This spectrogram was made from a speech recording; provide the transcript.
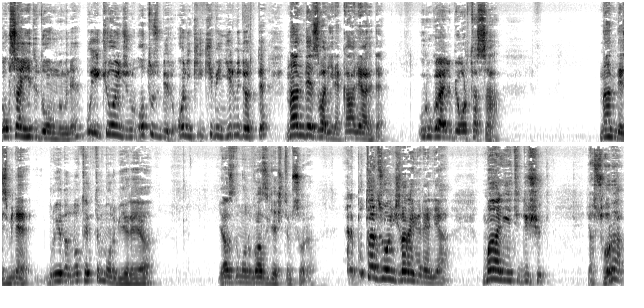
97 doğumlu mu ne? Bu iki oyuncunun 31, 12, 2024'te Nandez var yine Cagliari'de. Uruguaylı bir orta saha. Nandez mi ne? Buraya da not ettim mi onu bir yere ya? Yazdım onu vazgeçtim sonra. Yani bu tarz oyunculara yönel ya. Maliyeti düşük. Ya sonra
